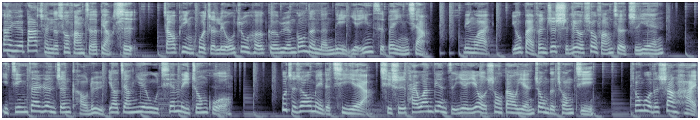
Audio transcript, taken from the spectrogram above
大约八成的受访者表示，招聘或者留住合格员工的能力也因此被影响。另外，有百分之十六受访者直言，已经在认真考虑要将业务迁离中国。不只是欧美的企业啊，其实台湾电子业也有受到严重的冲击。中国的上海、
